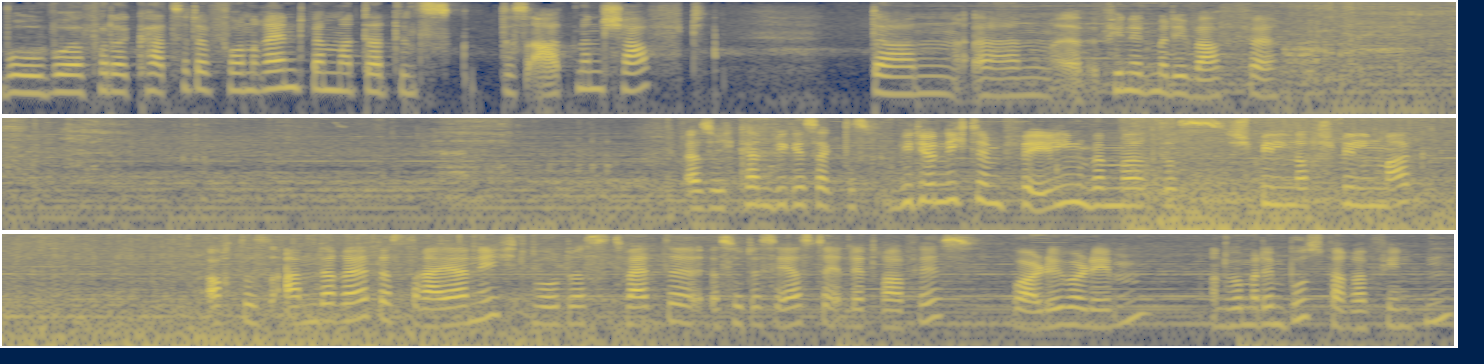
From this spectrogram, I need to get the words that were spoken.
Wo, wo er vor der Katze davon rennt. Wenn man da das, das Atmen schafft, dann ähm, findet man die Waffe. Also ich kann, wie gesagt, das Video nicht empfehlen, wenn man das Spiel noch spielen mag. Auch das andere, das Dreier nicht, wo das zweite, also das erste Ende drauf ist, wo alle überleben und wo wir den Busfahrer finden.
